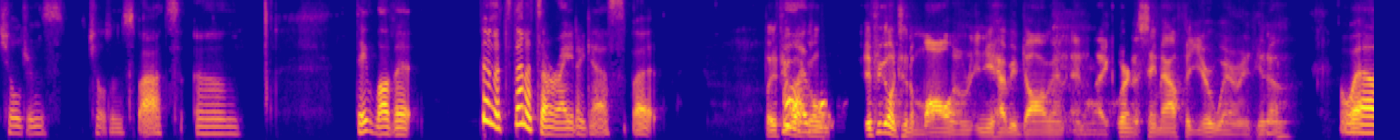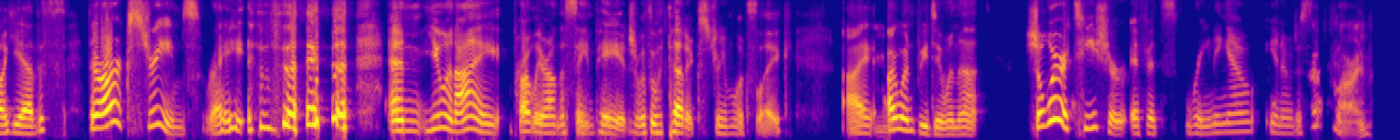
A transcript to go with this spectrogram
children's children's spots. Um, they love it. Then it's then it's all right, I guess. But But if you're Oh, I- going, if you're going to the mall and, and you have your dog and, and like wearing the same outfit you're wearing, you know, well, yeah, this there are extremes, right? and you and I probably are on the same page with what that extreme looks like. I Mm. I wouldn't be doing that. She'll wear a t-shirt if it's raining out, you know, just that's fine.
